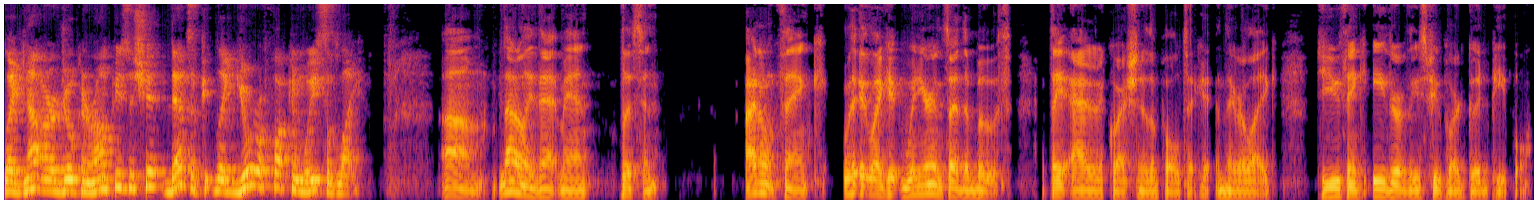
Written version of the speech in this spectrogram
like not our joking around piece of shit, that's a like you're a fucking waste of life. Um, not only that, man. Listen, I don't think like it- when you're inside the booth, if they added a question to the poll ticket and they were like, "Do you think either of these people are good people?"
